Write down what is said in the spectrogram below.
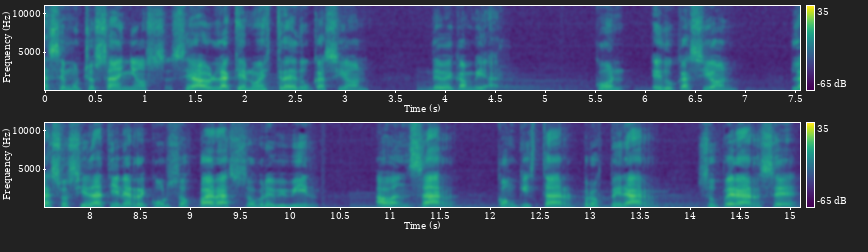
Hace muchos años se habla que nuestra educación debe cambiar. Con educación, la sociedad tiene recursos para sobrevivir, avanzar, conquistar, prosperar, superarse,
